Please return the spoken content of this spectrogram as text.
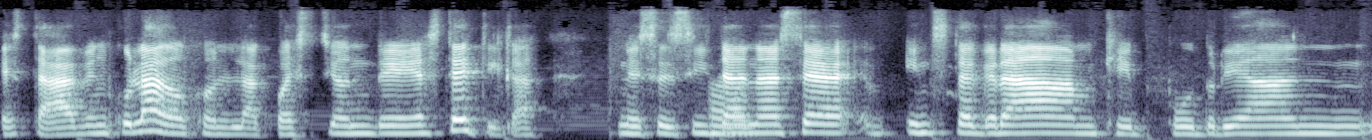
está vinculado con la cuestión de estética. Necesitan hacer Instagram que podrían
